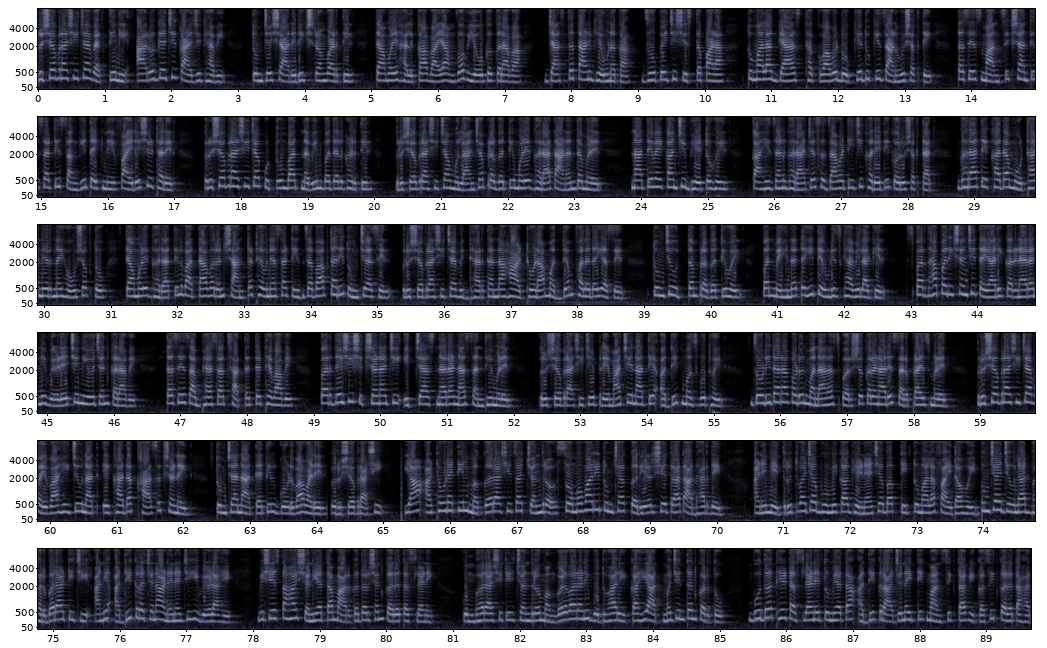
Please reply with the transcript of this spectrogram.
वृषभ राशीच्या व्यक्तींनी आरोग्याची काळजी घ्यावी. तुमचे शारीरिक श्रम वाढतील. त्यामुळे हलका व्यायाम व योग करावा. जास्त ताण घेऊ नका. झोपेची शिस्त पाळा. तुम्हाला गॅस थकवा व डोकेदुखी जाणवू शकते. तसेच मानसिक शांतीसाठी संगीत ऐकणे फायदेशीर ठरेल. वृषभ राशीच्या कुटुंबात नवीन बदल घडतील. वृषभ राशीच्या मुलांच्या प्रगतीमुळे घरात आनंद मिळेल. नातेवाईकांची भेट होईल. काही जण घराच्या सजावटीची खरेदी करू शकतात. घरात एखादा मोठा निर्णय होऊ शकतो त्यामुळे घरातील वातावरण शांत ठेवण्यासाठी जबाबदारी तुमची असेल. वृषभ राशीच्या विद्यार्थ्यांना हा आठवडा मध्यम फलदायी असेल. तुमची उत्तम प्रगती होईल पण मेहनतही तेवढीच घ्यावी लागेल. स्पर्धा परीक्षांची तयारी करणाऱ्यांनी वेळेचे नियोजन करावे तसेच अभ्यासात सातत्य ठेवावे. परदेशी शिक्षणाची इच्छा असणाऱ्यांना संधी मिळेल. वृषभ राशीचे प्रेमाचे नाते अधिक मजबूत होईल. जोडीदाराकडून मनाला स्पर्श करणारे सरप्राईज मिळेल. वृषभ राशीच्या वैवाहिक जीवनात एखादा खास क्षण येईल. तुमच्या नात्यातील गोडवा वाढेल. वृषभ राशी. या आठवड्यातील मकर राशीचा चंद्र सोमवारी तुमच्या करिअर क्षेत्रात आधार देईल आणि नेतृत्वाच्या भूमिका घेण्याच्या बाबतीत तुम्हाला फायदा होईल. तुमच्या जीवनात भरभराटीची आणि अधिक रचना आणण्याची ही वेळ आहे. विशेषतः शनी आता मार्गदर्शन करत असल्याने. कुंभ राशीतील चंद्र मंगळवार आणि बुधवारी काही आत्मचिंतन करतो. बुध थेट असल्याने तुम्ही आता अधिक राजनैतिक मानसिकता विकसित करत आहात.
